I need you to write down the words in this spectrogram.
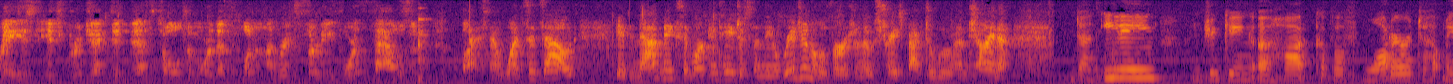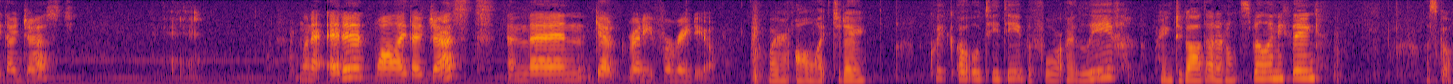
raised its projected death toll to more than 134,000. Now, once it's out, it, that makes it more contagious than the original version that was traced back to Wuhan, China. Done eating. I'm drinking a hot cup of water to help me digest. I'm gonna edit while I digest and then get ready for radio. Wearing all white today. Quick OOTD before I leave. Praying to God that I don't spill anything. Let's go.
